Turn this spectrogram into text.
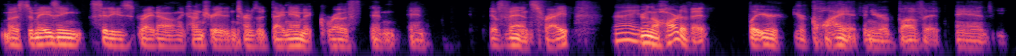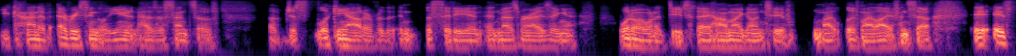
most amazing cities right now in the country in terms of dynamic growth and and events, right? Right. You're in the heart of it, but you're you're quiet and you're above it, and you kind of every single unit has a sense of of just looking out over the, the city and, and mesmerizing what do I want to do today? How am I going to my, live my life? And so it, it's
